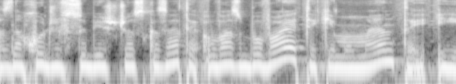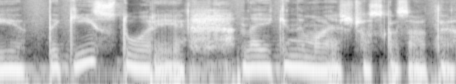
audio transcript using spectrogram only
знаходжу в собі, що сказати. У вас бувають такі моменти і такі історії, на які немає що сказати.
